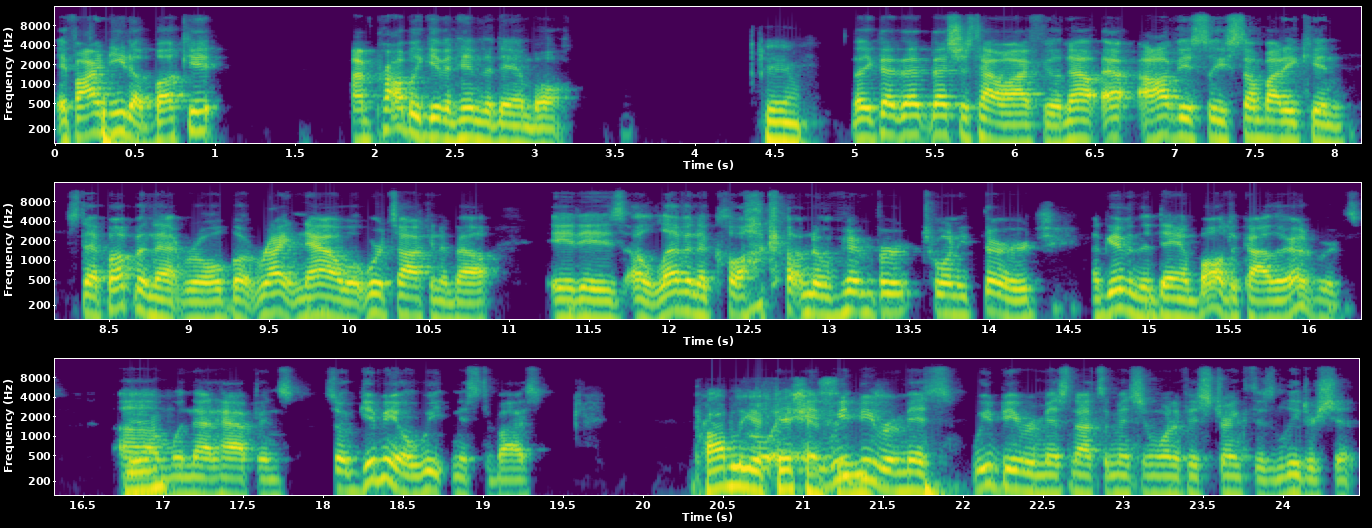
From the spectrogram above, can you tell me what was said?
if I need a bucket, I'm probably giving him the damn ball. Yeah. Like that, that that's just how I feel. Now, obviously, somebody can step up in that role, but right now, what we're talking about, it is 11 o'clock on November 23rd. I'm giving the damn ball to Kyler Edwards um, Yeah. when that happens. So give me a weakness, Tobias. Probably Oh, efficiency. we'd be remiss. We'd be remiss not to mention one of his strengths is leadership.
